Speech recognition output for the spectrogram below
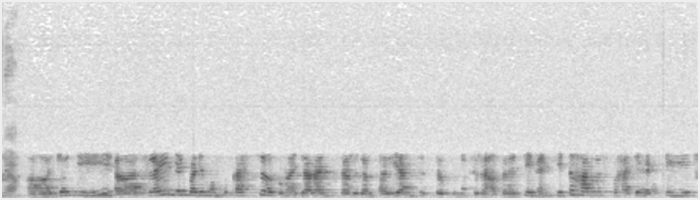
ya. Uh, jadi uh, selain daripada memperkasa pengajaran secara dalam talian serta pemasaran alternatif, eh, kita harus berhati-hati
